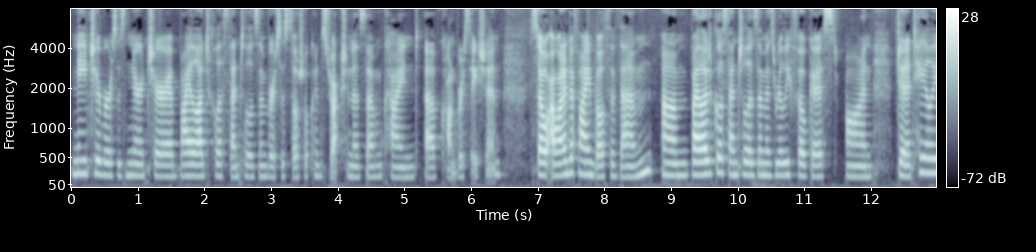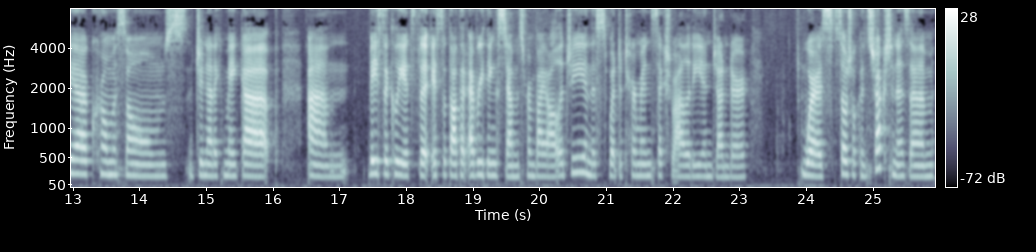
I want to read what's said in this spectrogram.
nature versus nurture, biological essentialism versus social constructionism kind of conversation. So I want to define both of them. Um, biological essentialism is really focused on genitalia, chromosomes, genetic makeup. Um, basically, it's the it's the thought that everything stems from biology, and this is what determines sexuality and gender. Whereas social constructionism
